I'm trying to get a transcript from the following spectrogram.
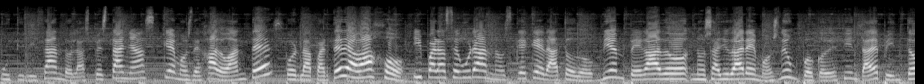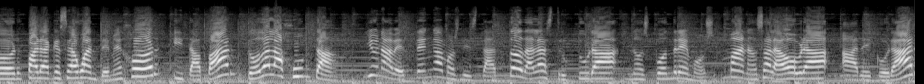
utilizando las pestañas que hemos dejado antes por la parte de abajo y para asegurarnos que queda todo bien pegado nos ayudaremos de un poco de cinta de pintor para que se aguante mejor y tapar toda la junta. Y una vez tengamos lista toda la estructura, nos pondremos manos a la obra a decorar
